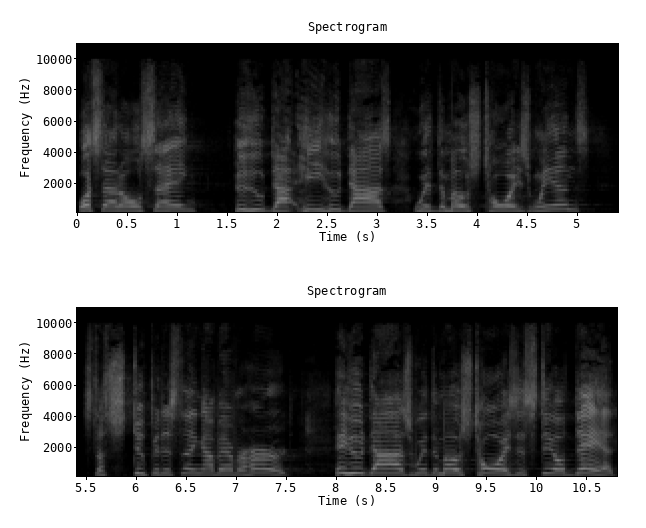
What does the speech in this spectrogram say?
What's that old saying? Who, who die, he who dies with the most toys wins. It's the stupidest thing I've ever heard. He who dies with the most toys is still dead.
